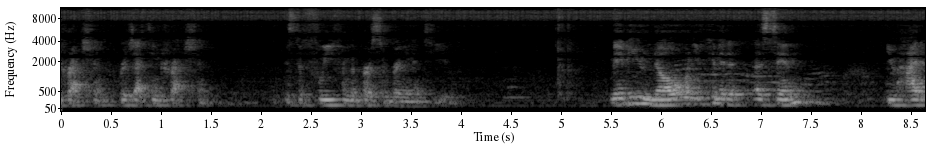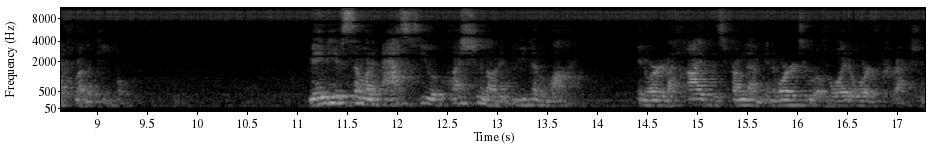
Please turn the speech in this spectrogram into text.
correction, rejecting correction, is to flee from the person bringing it to you. Maybe you know when you've committed a sin, you hide it from other people. Maybe if someone asks you a question about it, you even lie in order to hide this from them, in order to avoid a word of correction.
